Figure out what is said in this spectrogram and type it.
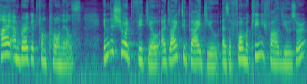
Hi, I'm Birgit from ProNails. In this short video, I'd like to guide you as a former Clinifile user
